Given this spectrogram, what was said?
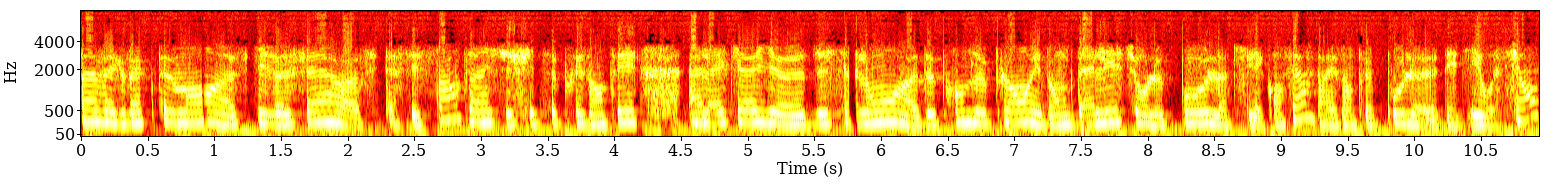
savent exactement euh, ce qu'ils veulent faire, euh, c'est assez simple. hein. il suffit de se présenter à l'accueil du salon, de prendre le plan et donc d'aller sur le pôle qui les concerne, par exemple le pôle dédié aux sciences.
